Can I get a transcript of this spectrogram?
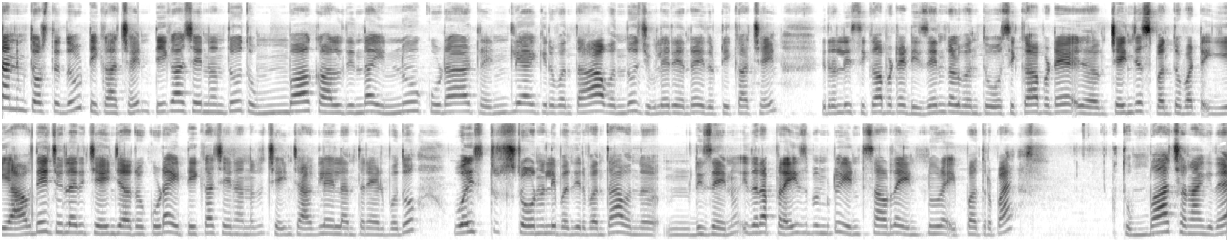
ನಾನು ನಿಮ್ಗೆ ತೋರಿಸ್ತಿದ್ದು ಟೀಕಾ ಚೈನ್ ಟೀಕಾ ಚೈನ್ ಅಂತೂ ತುಂಬ ಕಾಲದಿಂದ ಇನ್ನೂ ಕೂಡ ಟ್ರೆಂಡ್ಲಿ ಆಗಿರುವಂತಹ ಒಂದು ಜ್ಯುವೆಲರಿ ಅಂದರೆ ಇದು ಟೀಕಾ ಚೈನ್ ಇದರಲ್ಲಿ ಸಿಕ್ಕಾಪಟ್ಟೆ ಡಿಸೈನ್ಗಳು ಬಂತು, ಸಿಕ್ಕಾಪಟ್ಟೆ ಚೇಂಜಸ್ ಬಂತು ಬಟ್ ಯಾವುದೇ ಜ್ಯುವೆಲರಿ ಚೇಂಜ್ ಆದರೂ ಕೂಡ ಈ ಟೀಕಾ ಚೈನ್ ಅನ್ನೋದು ಚೇಂಜ್ ಆಗಲೇ ಇಲ್ಲ ಅಂತಲೇ ಹೇಳ್ಬೋದು. ವೈಸ್ಟ್ ಸ್ಟೋನಲ್ಲಿ ಬಂದಿರುವಂತಹ ಒಂದು ಡಿಸೈನು ಇದರ ಪ್ರೈಸ್ ಬಂದ್ಬಿಟ್ಟು ಎಂಟು ಸಾವಿರದ ಎಂಟುನೂರ ಇಪ್ಪತ್ತು ರೂಪಾಯಿ. ತುಂಬ ಚೆನ್ನಾಗಿದೆ.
